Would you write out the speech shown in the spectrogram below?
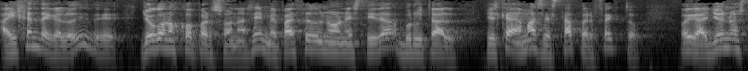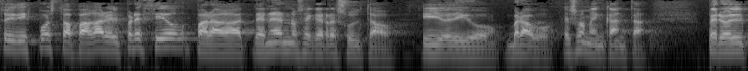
Hay gente que lo dice. Yo conozco personas, ¿sí? me parece de una honestidad brutal. Y es que además está perfecto. Oiga, yo no estoy dispuesto a pagar el precio para tener no sé qué resultado. Y yo digo, bravo, eso me encanta. Pero el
